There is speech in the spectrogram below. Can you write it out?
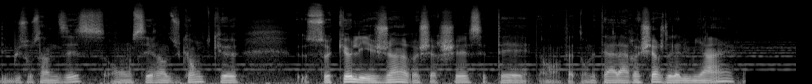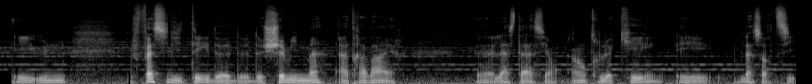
début 70, on s'est rendu compte que ce que les gens recherchaient, c'était, en fait, on était à la recherche de la lumière et une facilité de, cheminement à travers euh, la station, entre le quai et la sortie.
